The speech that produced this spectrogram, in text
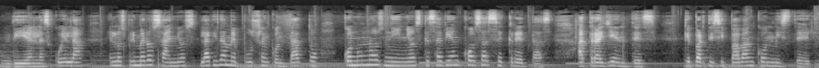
Un día en la escuela, en los primeros años, la vida me puso en contacto con unos niños que sabían cosas secretas, atrayentes, que participaban con misterio.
